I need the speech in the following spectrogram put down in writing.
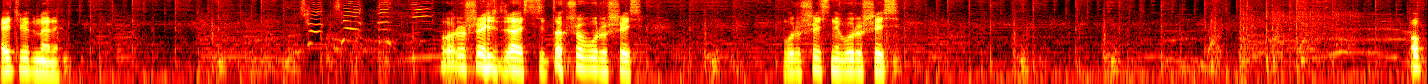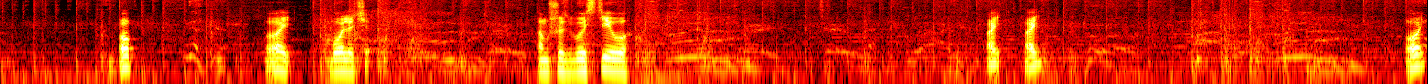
Геть від мене. Ворушись, Джасті, так що ворушись. Ворушись, не ворушись. Оп. Оп. Ой, боляче. Там щось блистіло. Ай, ай. Ой,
